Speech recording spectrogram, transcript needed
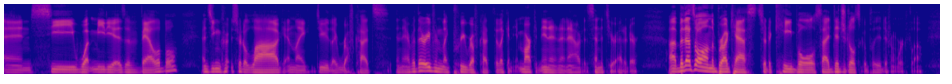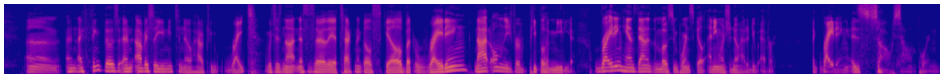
and see what media is available. And so you can sort of log and like do like rough cuts in there, but they're even like pre rough cuts. They're like mark it in and out and send it to your editor. Uh, but that's all on the broadcast sort of cable side. Digital is a completely different workflow. Um, and I think those, and obviously you need to know how to write, which is not necessarily a technical skill, but writing, not only for people in media, writing hands down is the most important skill anyone should know how to do ever. Like writing is so, so important.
